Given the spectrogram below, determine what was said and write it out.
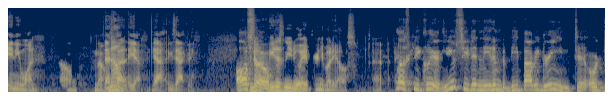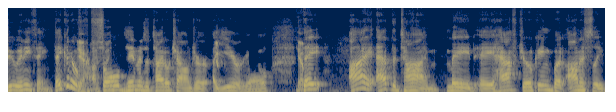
anyone. No, no, That's no. yeah, yeah, exactly. Also, no, he doesn't need to wait for anybody else. Uh, let's be clear: the UFC didn't need him to beat Bobby Green to or do anything. They could have yeah, sold him as a title challenger a year ago. Yep. They, I at the time made a half joking, but honestly,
